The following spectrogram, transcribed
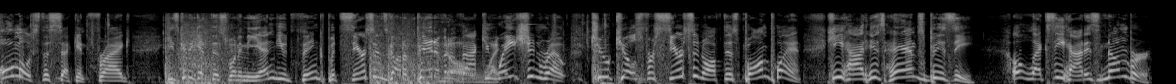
almost the second frag. He's gonna get this one in the end, you'd think, but syrsoN's got a bit of an no, evacuation like... route. Two kills for syrsoN off this bomb plant. He had his hands busy. Alexi had his number.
